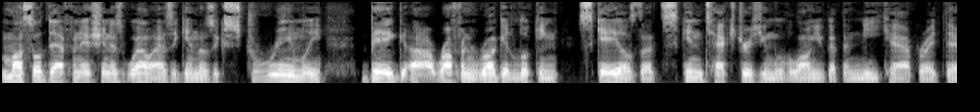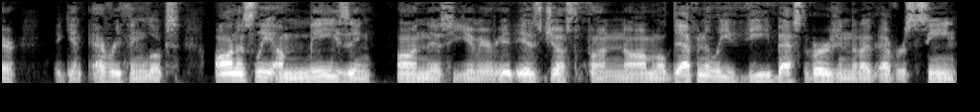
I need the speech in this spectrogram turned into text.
muscle definition as well as again those extremely big uh, rough and rugged looking scales, that skin texture as you move along. You've got the kneecap right there. Again, everything looks honestly amazing on this Ymir. It is just phenomenal. Definitely the best version that I've ever seen.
